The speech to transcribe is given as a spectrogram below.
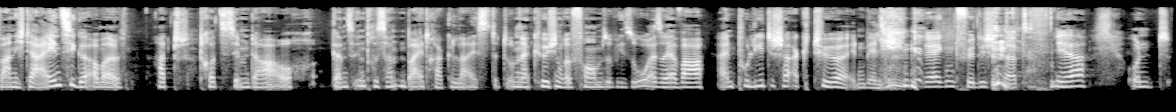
war nicht der einzige, aber hat trotzdem da auch ganz interessanten Beitrag geleistet und der Kirchenreform sowieso. Also er war ein politischer Akteur in Berlin. Prägend für die Stadt. ja, und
